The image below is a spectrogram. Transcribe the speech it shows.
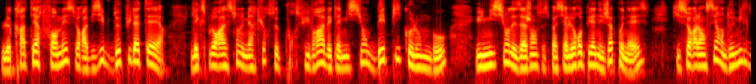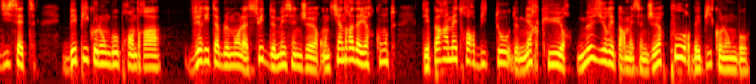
Le cratère formé sera visible depuis la Terre. L'exploration de Mercure se poursuivra avec la mission Bepi Colombo, une mission des agences spatiales européennes et japonaises qui sera lancée en 2017. Bepi Colombo prendra véritablement la suite de Messenger. On tiendra d'ailleurs compte des paramètres orbitaux de Mercure mesurés par Messenger pour Bepi Colombo.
